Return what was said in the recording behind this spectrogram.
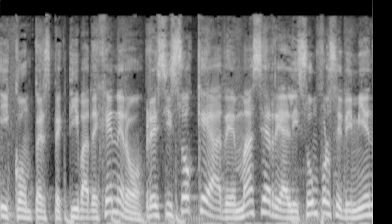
y con perspectiva de género. Precisó que además se realizó un procedimiento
